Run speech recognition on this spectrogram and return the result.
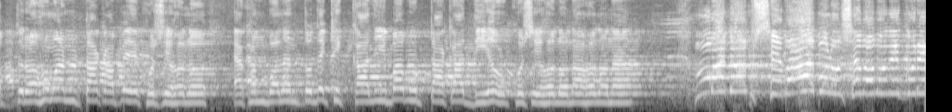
আব্দুর রহমান টাকা পেয়ে খুশি হলো। এখন বলেন তো দেখি কালীবাবুর টাকা দিয়েও খুশি হলো না হলো না? মানব সেবা, বড় সেবা মনে করে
